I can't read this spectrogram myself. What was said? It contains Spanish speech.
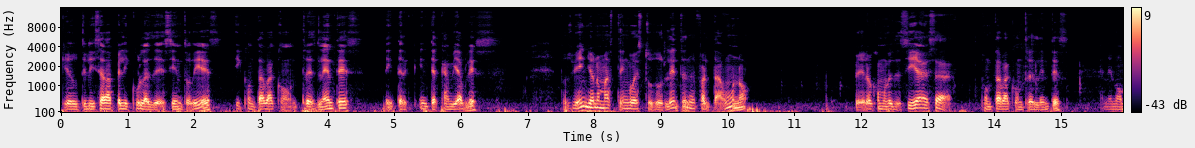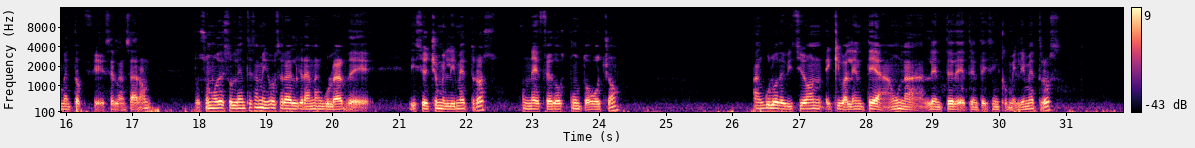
que utilizaba películas de 110 y contaba con tres lentes de intercambiables pues bien, yo nomás tengo estos dos lentes, me falta uno. Pero como les decía, esa contaba con tres lentes. En el momento que se lanzaron, pues uno de esos lentes, amigos, era el gran angular de 18 milímetros, un f2.8. Ángulo de visión equivalente a una lente de 35 milímetros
